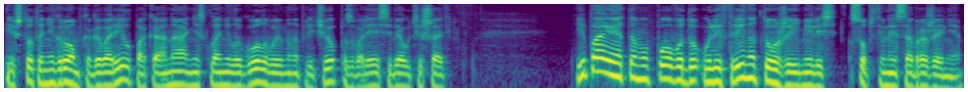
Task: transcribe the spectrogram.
и что-то негромко говорил, пока она не склонила голову ему на плечо, позволяя себя утешать. И по этому поводу у Лифтрина тоже имелись собственные соображения.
